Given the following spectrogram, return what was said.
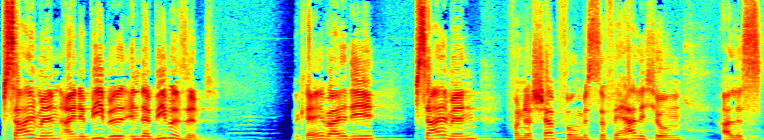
Psalmen eine Bibel in der Bibel sind. Okay, weil die Psalmen von der Schöpfung bis zur Verherrlichung alles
